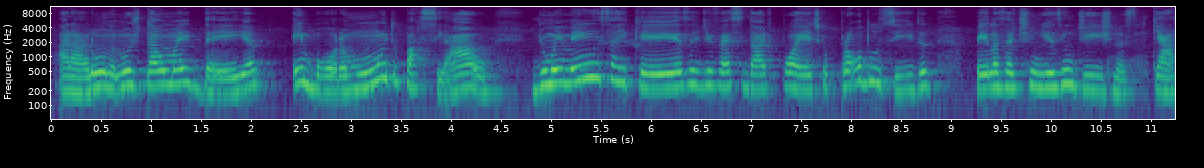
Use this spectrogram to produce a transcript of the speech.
Araruna, nos dá uma ideia, embora muito parcial, de uma imensa riqueza e diversidade poética produzida pelas etnias indígenas que há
